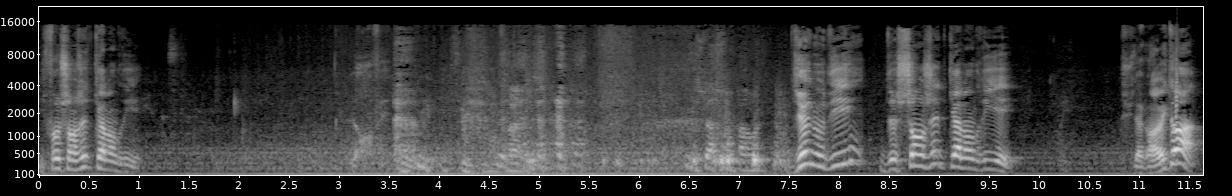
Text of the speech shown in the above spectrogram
Il faut changer de calendrier. Dieu nous dit de changer de calendrier. Je suis d'accord avec toi.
